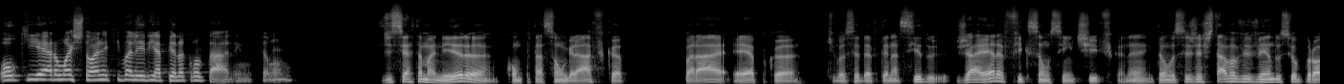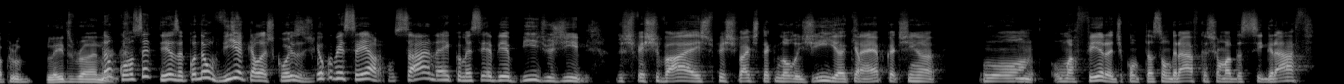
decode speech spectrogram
ou que era uma história que valeria a pena contar. Então, de certa maneira, computação gráfica para a época que você deve ter nascido já era ficção científica, né? Então você já estava vivendo o seu próprio Blade Runner. Não, com certeza. Quando eu vi aquelas coisas, eu comecei a almoçar, né? E comecei a ver vídeos de, dos festivais, festivais de tecnologia, que na época tinha um, uma feira de computação gráfica chamada SIGGRAPH,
